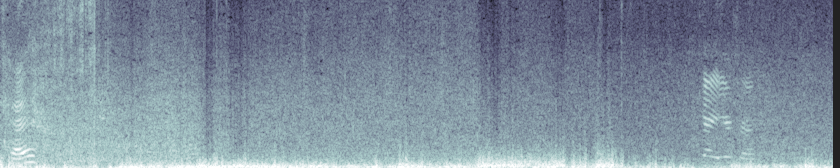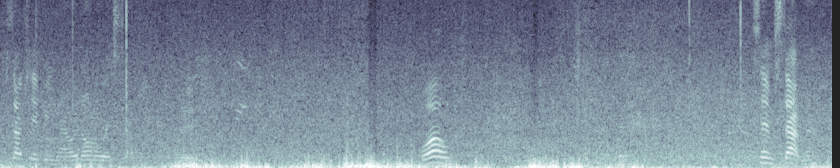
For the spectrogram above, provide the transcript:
Okay. Okay, your turn. Stop taping now. We don't want to waste it. Whoa. Sam, stop now.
